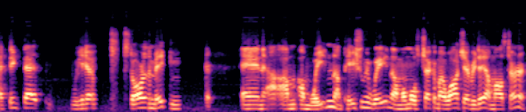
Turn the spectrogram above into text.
I, think that we have a star in the making, and I'm I'm waiting. I'm patiently waiting. I'm almost checking my watch every day on Miles Turner,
